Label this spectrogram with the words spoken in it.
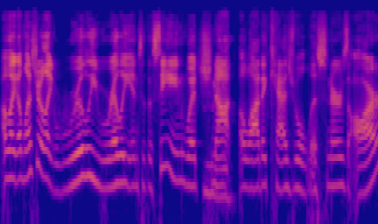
I'm like unless you're like really really into the scene, which Mhm. not a lot of casual listeners are.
